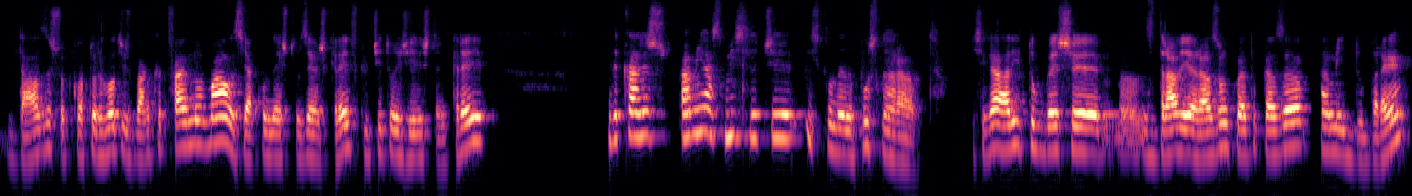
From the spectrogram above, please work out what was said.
да, защото когато работиш в банка, това е нормално. Всяко нещо вземеш кредит, включително жилищен кредит. И да кажеш, ами аз мисля, че искам да напусна работа. И сега Ади тук беше здравия разум, който каза, ами добре,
